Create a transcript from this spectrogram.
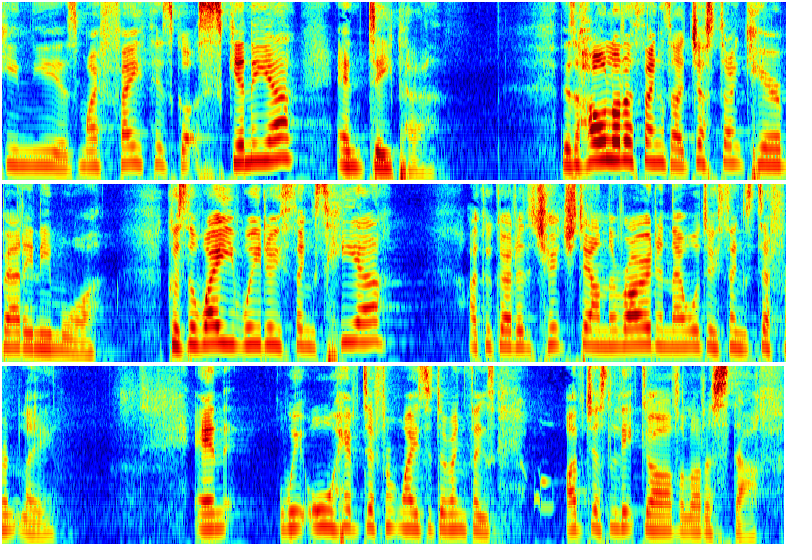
10 years, my faith has got skinnier and deeper. There's a whole lot of things I just don't care about anymore. Because the way we do things here, I could go to the church down the road and they will do things differently. And we all have different ways of doing things. I've just let go of a lot of stuff.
